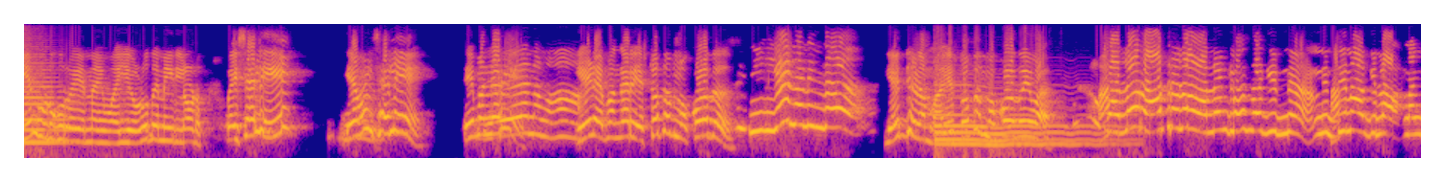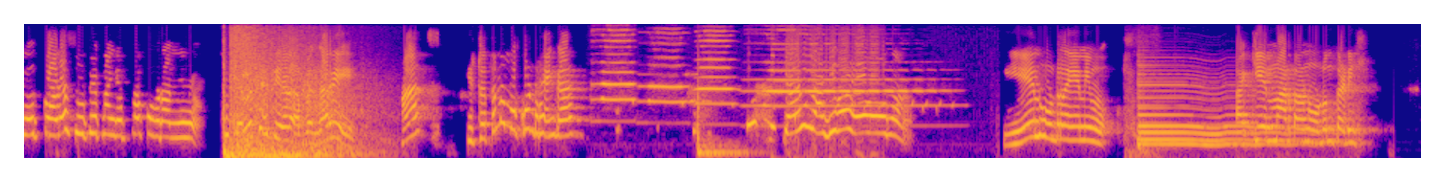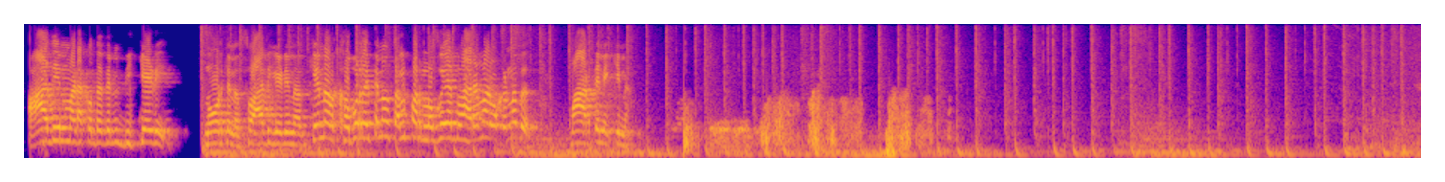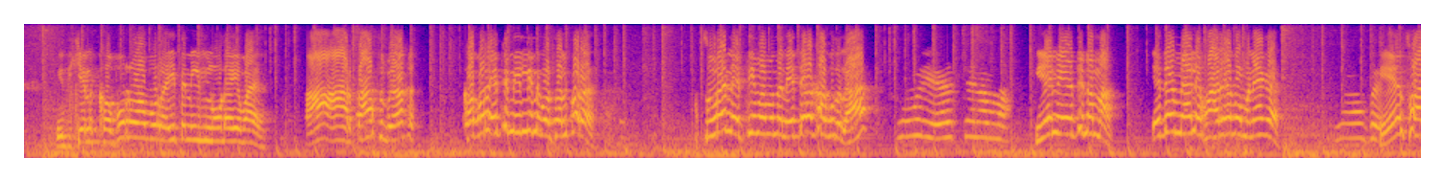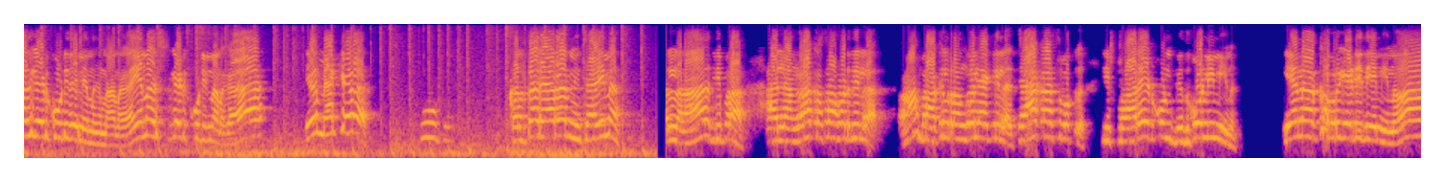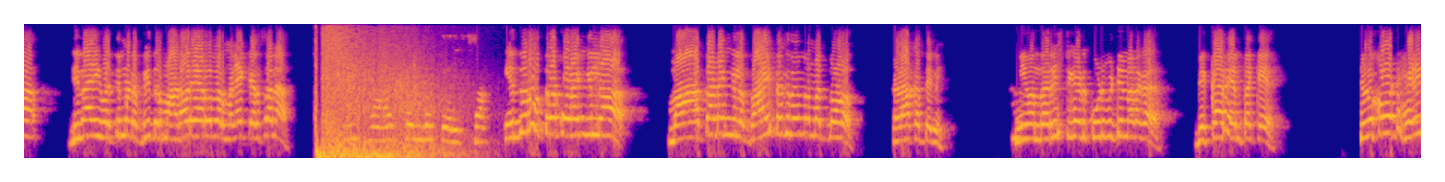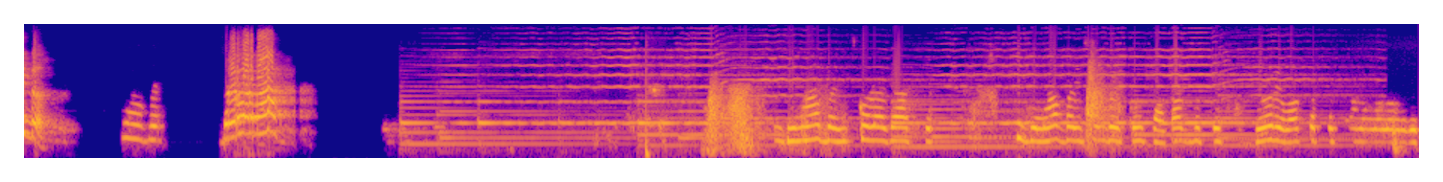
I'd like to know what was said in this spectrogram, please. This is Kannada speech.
ಏನ್ ಹುಡುಗರು ಏನ ಇವ? ಹೇಳುದನೇ ಇಲ್ಲ ನೋಡು. ವೈಶಾಲಿ? ಏ ವೈಶಾಲಿ? ಏ ಬಂಗಾರಿ? ಹೇಳೆ ಬಂಗಾರಿ ಎಷ್ಟೊತ್ತದ್ ಮಕ್ಕಳದು? ಎದ್ ಹೇಳಮ್ಮ ಎಷ್ಟೊತ್ತದ್ ಮಕ್ಕಳದು ಇವ? ಅಲ್ಲ ರಾತ್ರಿ ಆನ್ಲೈನ್ ಕ್ಲಾಸ್ ಆಗಿದ್ನೆ ನಿದ್ದಿನ ಆಗಿಲ್ಲ. ನಂಗೆ ಕಾಲೇಜ್ ಸೂಟಿ ನಂಗೆ ಎಪ್ಪ ಕೊಡ ನೀನು. ಕೆಲಸ ಐತಿ ಹೇಳ ಬಂಗಾರಿ ಹಾ? ಇಷ್ಟೊತ್ತನ ಮುಕ್ಕೊಂಡ್ರೆ ಹೆಂಗ? ಕೆಲ್ಸ ಆಗಿಲ್ಲ ಹೇಳೋದು. ಏನ್ ಹುಡ್ರ ಏನ್ ನೀವು? ಅಕ್ಕಿ ಏನ್ ಮಾಡ್ತಾಳ ನೋಡುನ್ ತಡಿ ಆದೇನ್ ಮಾಡಾಕಂತೈತಿ ದಿಕ್ಕೇಡಿ ನೋಡ್ತೀನಿ ಸ್ವಾದಿಗೇಡಿನ ಅದಕ್ಕೇನಾರ ಖಬರ್ ಐತಿ ನಾವು ಸ್ವಲ್ಪ ಲಘು ಎದ್ದು ಹಾರೆ ಮಾಡ್ಬೇಕನ್ನೋದು ಮಾಡ್ತೀನಿ ಅಕ್ಕಿನ. ಇದಕ್ಕೇನ್ ಖಬರ್ ಒಬ್ಬರು ರೈತನ ಇಲ್ಲಿ ನೋಡ ಆ ಹಾ ಆರ್ ತಾಸು ಬೇಕ ಖಬರ್ ಐತನ ಇಲ್ಲಿ ನಿನಗೆ ಸ್ವಲ್ಪರ ಸೂರ್ಯ ನೆತ್ತಿ ಬಂದ ನೆದ್ದಾಕ ಆಗುದಿಲ್ಲ? ಏನ್ ಹೇಳ್ತೀನಮ್ಮ? ಎದೆ ಮೇಲೆ ಹಾರ್ಯಾದ ಮನ್ಯಾಗ? ಏನ್ ಸ್ವಾದ ಗೇಡ್ ಕೊಡಿದೆ ನಿನಗ ನನಗ ಏನ್ ಅಷ್ಟು ಗೇಡ್ ಕುಡಿ ನನಗ? ಏನ್ ಮ್ಯಾಕೆ ಕಲ್ತಾರ ಯಾರ ನಿನ್ ಚಾಯಿನ? ಅಲ್ಲ ದೀಪ ಅಲ್ಲಿ ಅಂಗಳ ಕಸ ಹೊಡೆದಿಲ್ಲ. ಆ ಬಾಕಲ್ ರಂಗೋಲಿ ಹಾಕಿಲ್ಲ. ಚಾ ಕಾಸ್ಬೇಕು. ಇಷ್ಟು ಹೊರ ಇಟ್ಕೊಂಡು ಬಿದ್ಕೊಂಡಿ ನೀನ್. ಏನ ಖಬರ್ಗೇಡಿದೆ ನೀನು? ದಿನ ಇವತ್ತಿನ ನೋಡ ಬಿದ್ರ ಮಾಡೋರ್ ಯಾರದಾರ ಮನೆ ಕೆಲ್ಸನ? ಮಾಡ್ಕೊಂಡು ಕೆಲ್ಸ. ಇದ್ರ ಉತ್ತರ ಕೊಡಂಗಿಲ್ಲ ಮಾತಾಡಂಗಿಲ್ಲ ಬಾಯಿ ತೆಗದಂದ್ರ ಮತ್ ನೋಡು ಹೇಳಾಕತ್ತೀನಿ. ನೀ ಒಂದ್ ಅರಿಸ್ಟ್ ಗೇಡ್ ಕೂಡ್ಬಿಟ್ಟಿ ನನಗ ಬಿಕಾರಿ ಅಂತಕ್ಕೆ. ತಿಳ್ಕೊಟ್ ಹೇಳಿದ್ದು. ಬರೋಬರ್ ಬಾ. ದಿನ ಬೈಸ್ಕೊಳ್ಳೋದ ದಿನ ಬೈಸ್ಕೊಂಡ್ ಬೈಸ್ಕೊಂಡ್ ಸಾಕಾಗ್ಬಿಟ್ಟು ದೇವ್ರು ಯಾವಾಗ ತಪ್ಪಿಸ್ತಾನ ನನಗೆ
